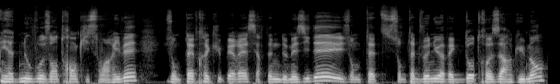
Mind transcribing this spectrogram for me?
Il y a de nouveaux entrants qui sont arrivés. Ils ont peut-être récupéré certaines de mes idées. Ils ont peut-être sont peut-être venus avec d'autres arguments.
